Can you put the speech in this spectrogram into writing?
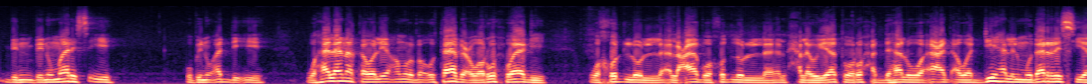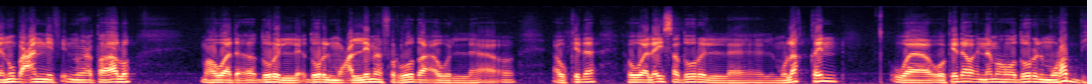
بن بنمارس إيه؟ وبنؤدي إيه؟ وهل أنا كولي أمر بقى أتابع وأروح وأجي وأخد له الألعاب وأخد له ال- الحلويات وأروح أديها له وقاعد أوديها للمدرس ينوب عني في إنه يعطيها له؟ ما هو دور دور المعلمة في الروضة أو أو كده. هو ليس دور ال- الملقن وكده وإنما هو دور المربي.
